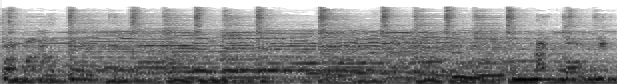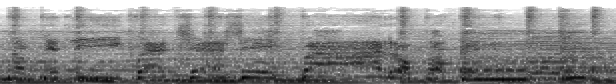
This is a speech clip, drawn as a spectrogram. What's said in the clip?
památek. A koupit pro pět lidí k večeři pár oplatek.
